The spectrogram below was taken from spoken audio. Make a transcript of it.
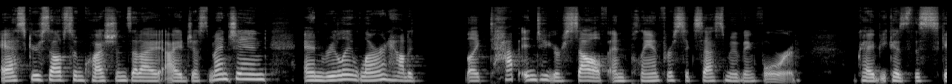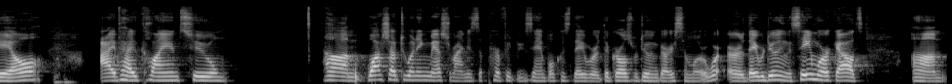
Ask yourself some questions that I, I just mentioned and really learn how to like tap into yourself and plan for success moving forward. Okay. Because the scale, I've had clients who, um, Washed Up to Winning Mastermind is a perfect example because they were, the girls were doing very similar, work, or they were doing the same workouts, um,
